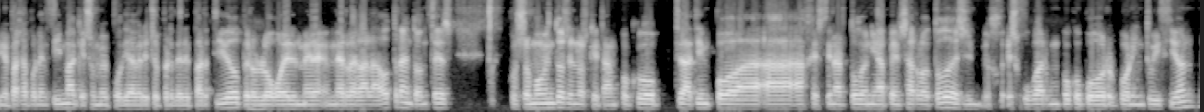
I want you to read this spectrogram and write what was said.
me pasa por encima, que eso me podía haber hecho perder el partido, pero luego él me, me regala otra. Entonces, pues son momentos en los que tampoco te da tiempo a, a gestionar todo ni a pensarlo todo, es, es jugar un poco por, por intuición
